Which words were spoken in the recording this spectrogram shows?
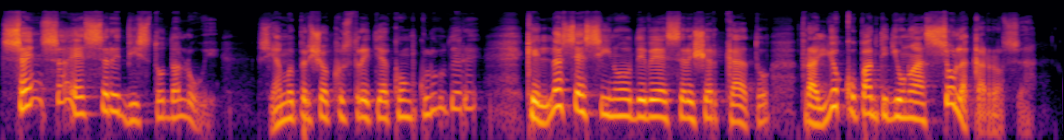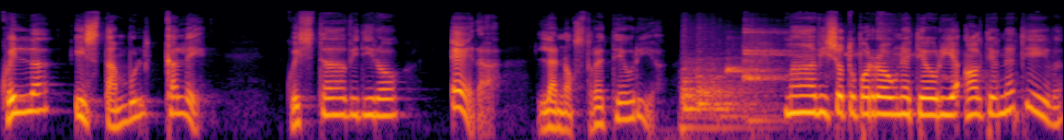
senza essere visto da lui. Siamo perciò costretti a concludere che l'assassino deve essere cercato fra gli occupanti di una sola carrozza, quella Istanbul-Calais. Questa, vi dirò, era la nostra teoria ma vi sottoporrò una teoria alternativa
